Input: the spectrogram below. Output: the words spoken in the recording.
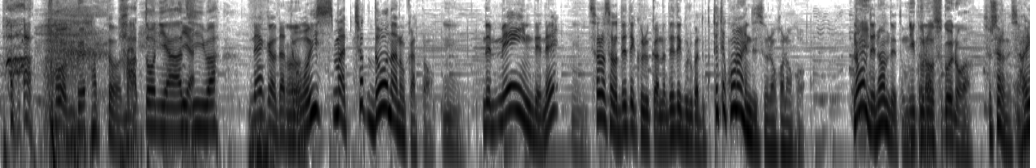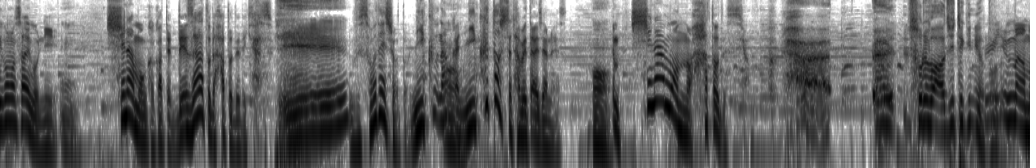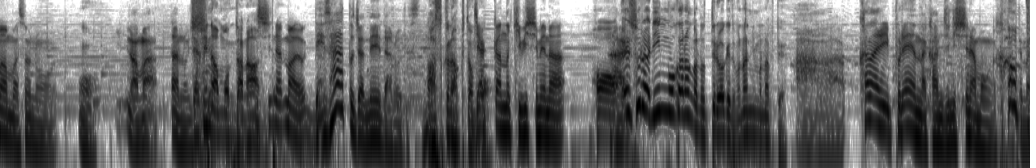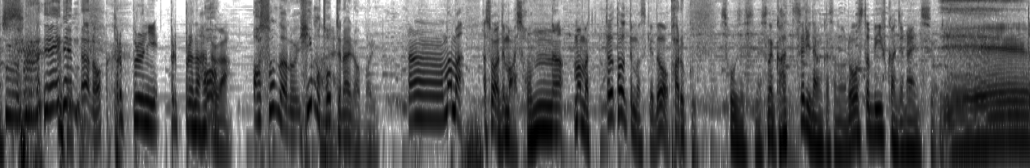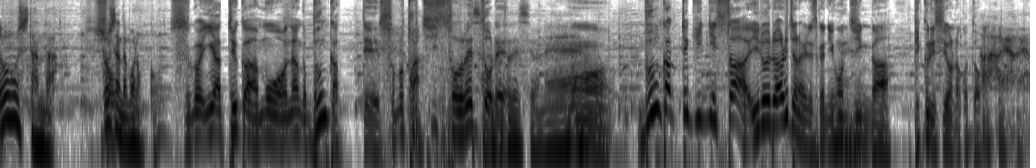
そうね。ハトね。ハトに味は。なんかだって美味しい、まあちょっとどうなのかと、うん。でメインでね、そろそろ出てくるかな出てくるかって出てこないんですよなかなか。なんでなんでと思ったら。肉のすごいのがそしたらね最後の最後に、シナモンかかってデザートでハト出てきたんですよ。へえ。嘘でしょと。肉なんかうん。肉として食べたいじゃないですか、でもシナモンのハトですよ。えそれは味的にはどうまあまあまあそのうん。まあまああのシナモンだな。シナまあデザートじゃねえだろうですね。あ少なくとも。若干の厳しめな。はあ。はい。えそれはリンゴかなんか乗ってるわけでも何にもなくて？あーかなりプレーンな感じにシナモンがかかってまし プレーンなの？プルプルにプルプルのハトが。あそうなの火も通ってないのあんまりあーまあまあそうでもそんなまあまあと通ってますけど軽く？そうですねそんながっつりなんかそのローストビーフ感じゃないんですよ。ええ。どうしたんだ？どうしたんだモロッコ？すごい。いやっていうかもうなんか文化ってその土地それぞれ。そうですよね。うん。文化的にさいろいろあるじゃないですか日本人が。びっくりするようなこと。あはいはいは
